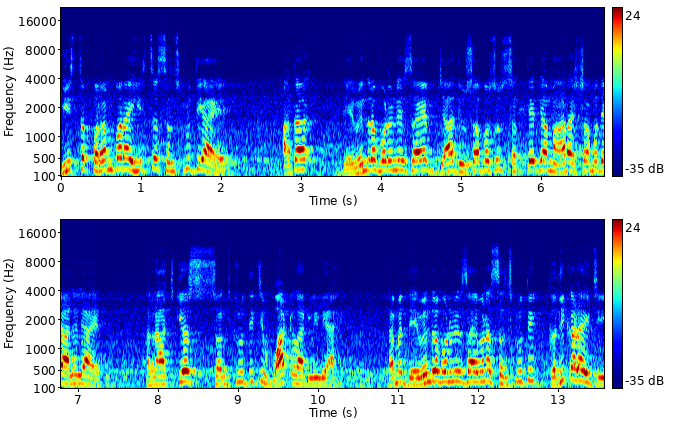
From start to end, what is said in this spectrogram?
हीच तर परंपरा हीच तर संस्कृती आहे. आता देवेंद्र फडणवीस साहेब ज्या दिवसापासून सत्तेत या महाराष्ट्रामध्ये आलेले आहेत राजकीय संस्कृतीची वाट लागलेली आहे. त्यामुळे देवेंद्र फडणवीस साहेबांना संस्कृती कधी कळायची?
